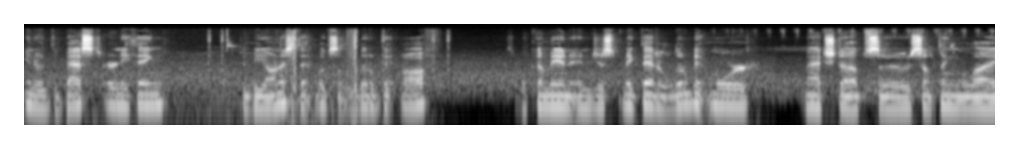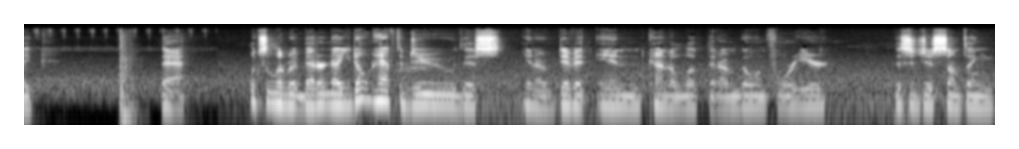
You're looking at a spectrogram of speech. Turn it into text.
you know, the best or anything. To be honest, that looks a little bit off. So we'll come in and just make that a little bit more matched up, so something like that. Looks a little bit better. Now, you don't have to do this, you know, divot in kind of look that I'm going for here. This is just something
